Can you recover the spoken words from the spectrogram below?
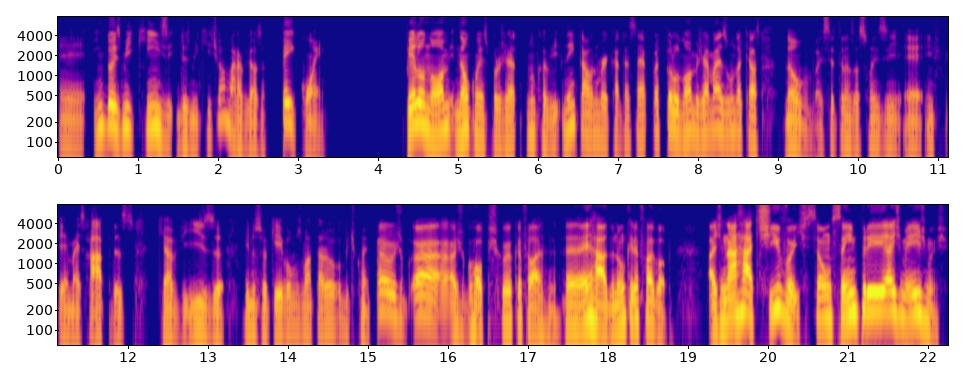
É, em 2015, 2015 tinha uma maravilhosa Paycoin. Pelo nome, não conheço o projeto, nunca vi, nem estava no mercado nessa época, mas pelo nome já é mais um daquelas. Não, vai ser transações é, é, mais rápidas, que avisa e não sei o que, vamos matar o, o Bitcoin. É, os, ah, as golpes, que eu queria falar. É, errado, não queria falar golpe. As narrativas são sempre as mesmas.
